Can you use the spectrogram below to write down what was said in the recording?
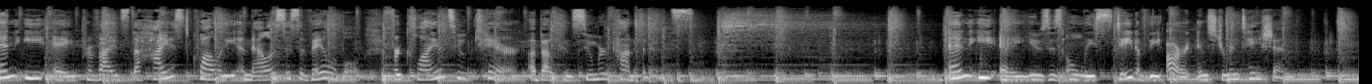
NEA provides the highest quality analysis available for clients who care about consumer confidence. NEA uses only state of the art instrumentation.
